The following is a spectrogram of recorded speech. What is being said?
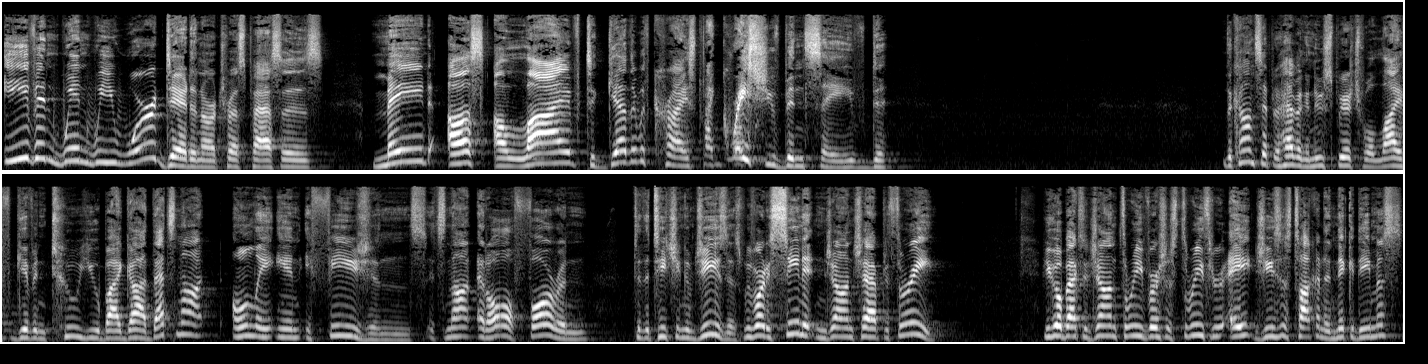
even when we were dead in our trespasses, made us alive together with Christ. By grace you've been saved. The concept of having a new spiritual life given to you by God, that's not only in Ephesians. It's not at all foreign to the teaching of Jesus. We've already seen it in John chapter 3. If you go back to John 3, verses 3 through 8, Jesus talking to Nicodemus,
